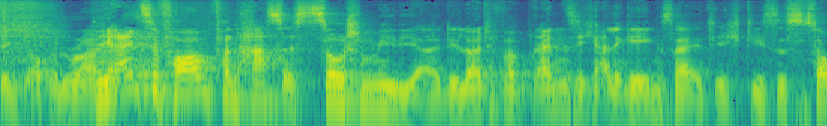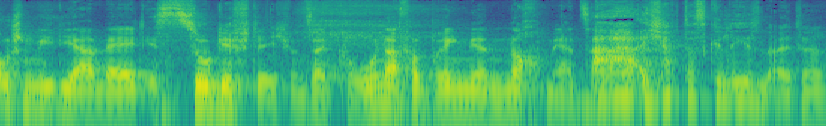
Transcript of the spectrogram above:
Denke ich auch in Rhyme. Die reinste Form von Hass ist Social Media. Die Leute verbrennen sich alle gegenseitig. Diese Social Media Welt ist so giftig und seit Corona verbringen wir noch mehr Zeit. Ah, ich habe das gelesen, Alter.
